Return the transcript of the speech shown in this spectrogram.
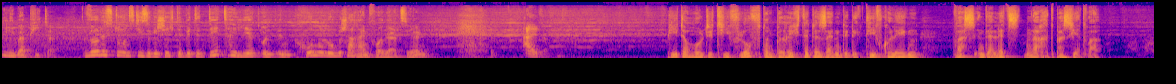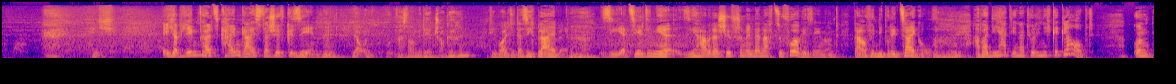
Lieber Peter, würdest du uns diese Geschichte bitte detailliert und in chronologischer Reihenfolge erzählen? Also. Peter holte tief Luft und berichtete seinen Detektivkollegen, was in der letzten Nacht passiert war. Ich, ich habe jedenfalls kein Geisterschiff gesehen. Hm. Ja, und, und, was war mit der Joggerin? Die wollte, dass ich bleibe. Aha. Sie erzählte mir, sie habe das Schiff schon in der Nacht zuvor gesehen und daraufhin die Polizei gerufen. Mhm. Aber die hat ihr natürlich nicht geglaubt. Und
